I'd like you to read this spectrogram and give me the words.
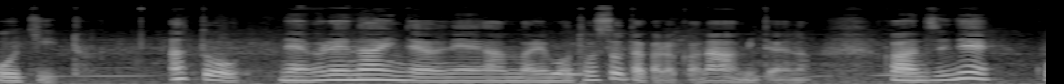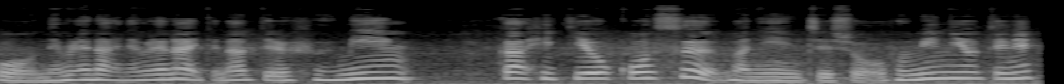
大きいと。あと眠れないんだよねあんまりもう年取ったからかなみたいな感じでこう眠れない眠れないってなってる不眠が引き起こす、まあ、認知症不眠によってね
